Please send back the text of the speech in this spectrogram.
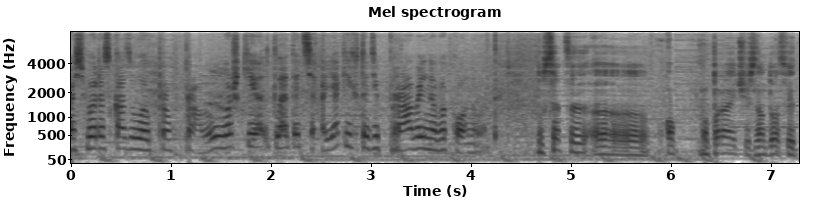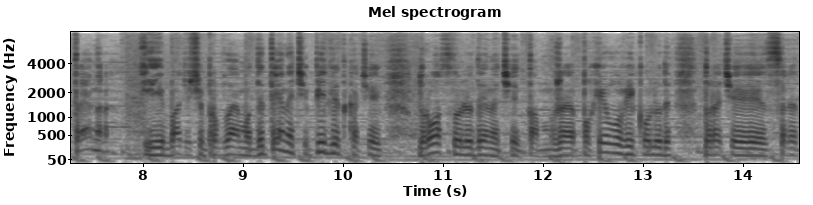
Ось ви розказували про вправи у важкій атлетиці, а як їх тоді правильно виконувати? Ну, все це е, опираючись на досвід тренера і бачачи проблему дитини, чи підлітка, чи дорослої людини, чи там вже похилого віку люди. До речі, серед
